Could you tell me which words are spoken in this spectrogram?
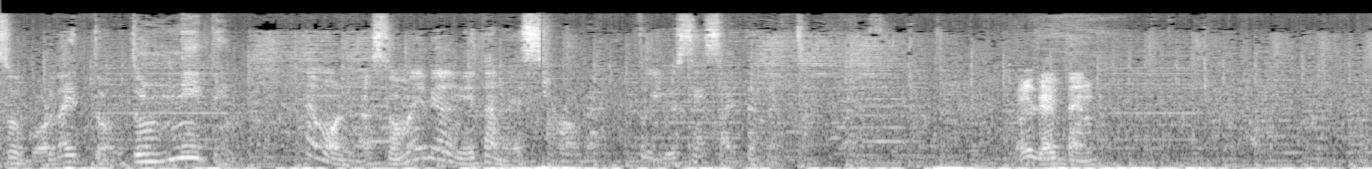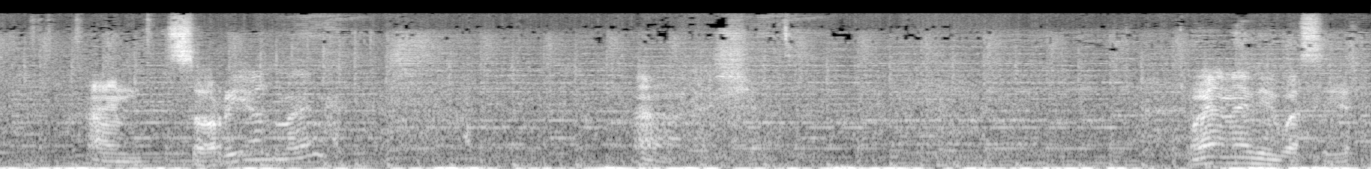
So bored I don't do anything. I'm now, so maybe I'll need a nice rubber to use inside the tent. Hey Okay then. I'm sorry, old man. Oh, shit. Well, maybe it was here.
